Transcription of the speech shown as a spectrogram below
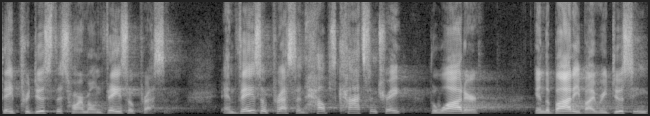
they produce this hormone vasopressin. And vasopressin helps concentrate the water in the body by reducing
